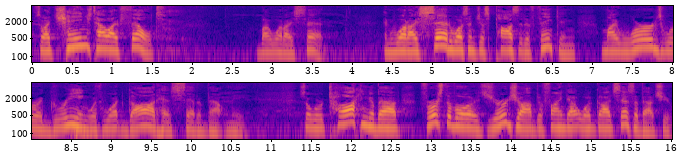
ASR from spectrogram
So I changed how I felt by what I said. And what I said wasn't just positive thinking, my words were agreeing with what God has said about me. So we're talking about, first of all, it's your job to find out what God says about you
